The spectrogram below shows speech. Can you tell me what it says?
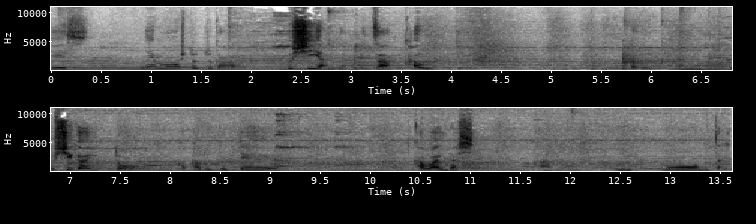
デンです。でもう一つが牛やんね。これザ・カウっていう。なんかうあの牛が一頭書かれてて可愛らしい。あのうもうみたいな。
